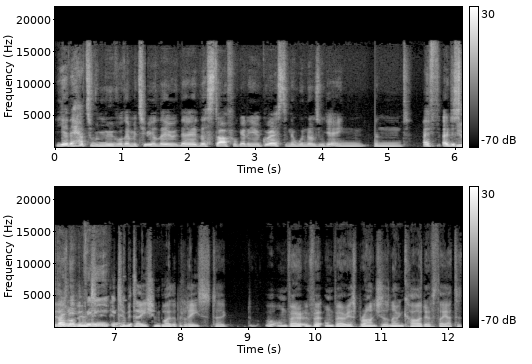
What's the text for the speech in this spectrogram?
yeah, they had to remove all their material. They their their staff were getting aggressed and their windows were getting and I I just yeah, find it really intimidation by the police to on ver- on various branches. I know in Cardiff they had to.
